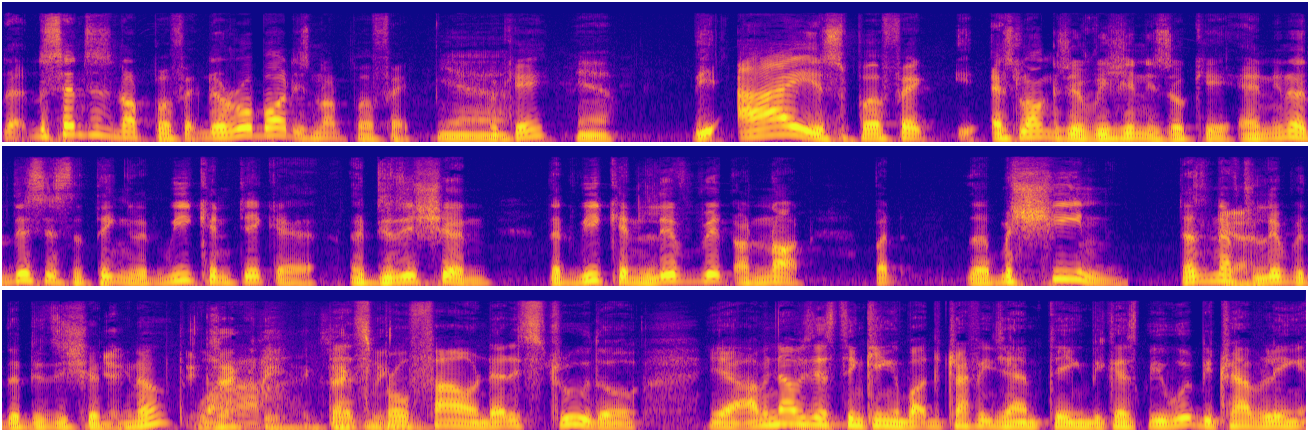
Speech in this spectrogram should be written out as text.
the, the sensor is not perfect. The robot is not perfect. Yeah. Okay Yeah. The eye is perfect as long as your vision is okay and you know this is the thing that we can take a, a decision that we can live with or not but the machine doesn't have Yeah. to live with the decision Yeah, you know Exactly. Wow, exactly. That's profound. That is true, though. Yeah, I mean, I was just thinking about the traffic jam thing because we would be traveling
